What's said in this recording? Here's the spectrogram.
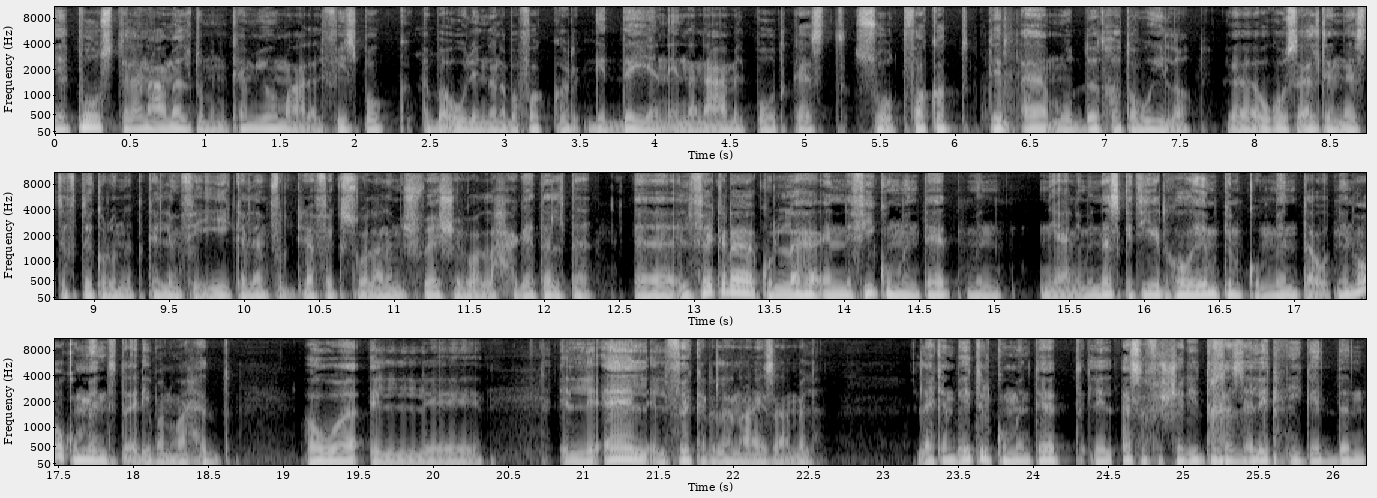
ال post اللي أنا عملته من كام يوم على الفيسبوك بقول إن أنا بفكر جديا إن أنا أعمل بودكاست صوت فقط تبقى مدتها طويلة. آه، وسألت الناس تفتكروا نتكلم في إيه كلام في ال graphics ولا أنا مش فاشل ولا حاجة تالتة. آه، الفكرة كلها إن في كومنتات من يعني من ناس كتير هو يمكن comment أو اتنين هو comment تقريبا واحد. هو اللي اللي قال الفكرة اللي أنا عايز أعملها. لكن بقية الكومنتات للأسف الشديد خذلتني جدا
